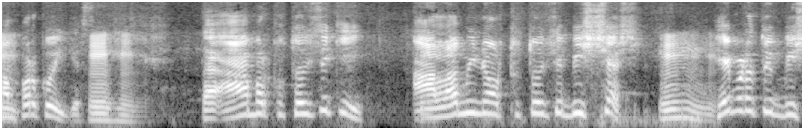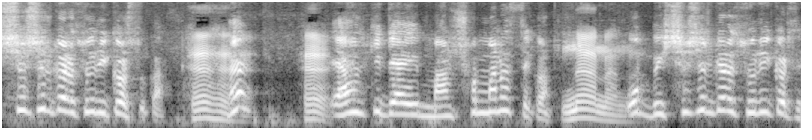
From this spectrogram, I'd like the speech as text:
সম্পর্ক হয়ে গেছে। তা আমার কথা হয়েছে কি আলামিন অর্থ তো হয়েছে বিশ্বাস। এবারে তুই বিশ্বাসের করে চুরি করছ কা? হ্যাঁ হ্যাঁ হ্যাঁ। হ্যাঁ? এখন কি দেয় মান সম্মান আছে কন? না না ও বিশ্বাসের করে চুরি করছে।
